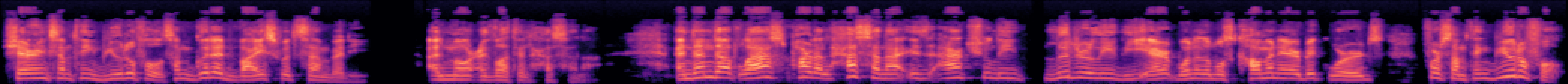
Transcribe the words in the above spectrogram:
sharing something beautiful, some good advice with somebody. Al Maw'idat al Hasana. And then that last part, al Hasana, is actually literally the Arab, one of the most common Arabic words for something beautiful.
